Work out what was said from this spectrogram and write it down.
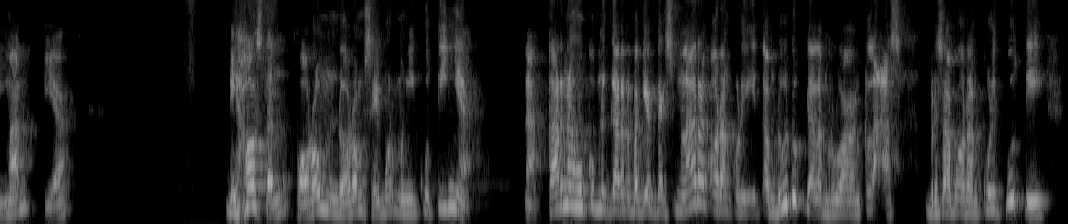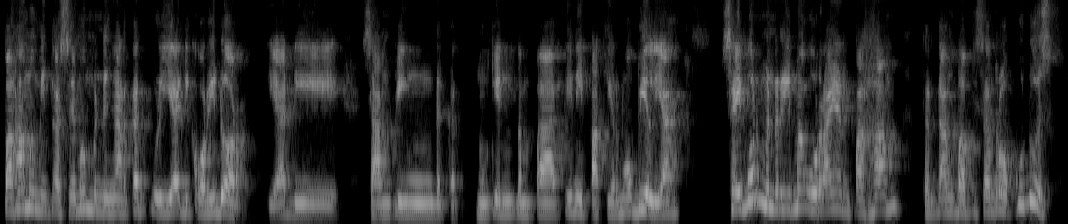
iman ya. Di Houston, forum mendorong Seymour mengikutinya. Nah, karena hukum negara bagian teks melarang orang kulit hitam duduk dalam ruangan kelas bersama orang kulit putih, Paham meminta Seymour mendengarkan kuliah di koridor, ya di samping dekat mungkin tempat ini parkir mobil ya. Seymour menerima uraian Paham tentang baptisan Roh Kudus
